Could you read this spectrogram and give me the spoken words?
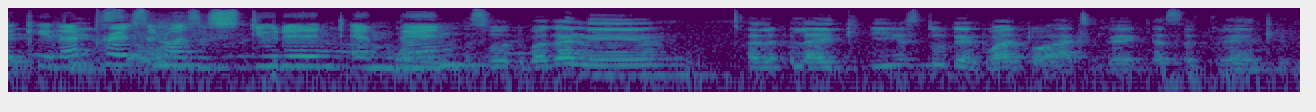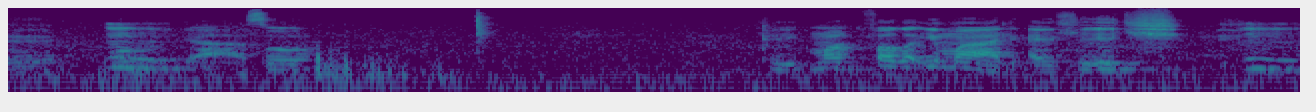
okay, that person was a student, and then so bakani like i-student wathi wathi like asebhenki le Mm. yeah so okay makufakwa imali ayihleki mm.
